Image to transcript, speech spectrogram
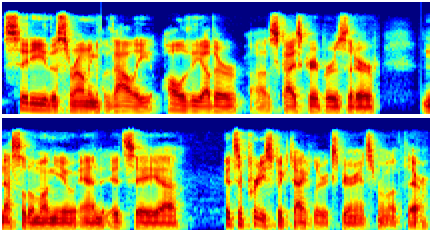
city, the surrounding valley, all of the other uh, skyscrapers that are nestled among you, and it's a uh, it's a pretty spectacular experience from up there.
